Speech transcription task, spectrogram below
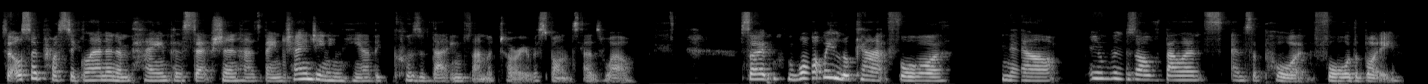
So, also prostaglandin and pain perception has been changing in here because of that inflammatory response as well. So, what we look at for now resolve balance and support for the body.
